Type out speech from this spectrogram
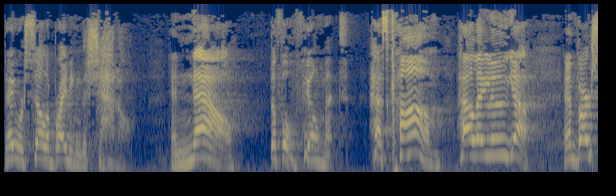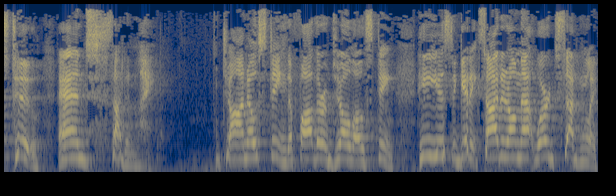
They were celebrating the shadow. And now the fulfillment has come. Hallelujah. And verse 2 And suddenly, John Osteen, the father of Joel Osteen, he used to get excited on that word suddenly.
